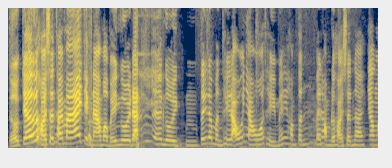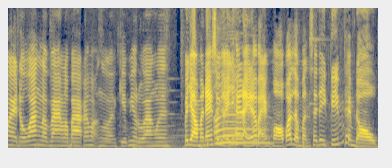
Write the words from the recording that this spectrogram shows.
được chứ hồi sinh thoải mái chừng nào mà bị người đánh người tí nữa mình thi đấu với nhau á thì mới không tính mới không được hồi sinh thôi. Trong này đồ ăn là vàng là bạc á mọi người Kiếm nhiều đồ ăn lên. Bây giờ mình đang suy nghĩ như thế này đó bạn một á là mình sẽ đi kiếm thêm đồ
